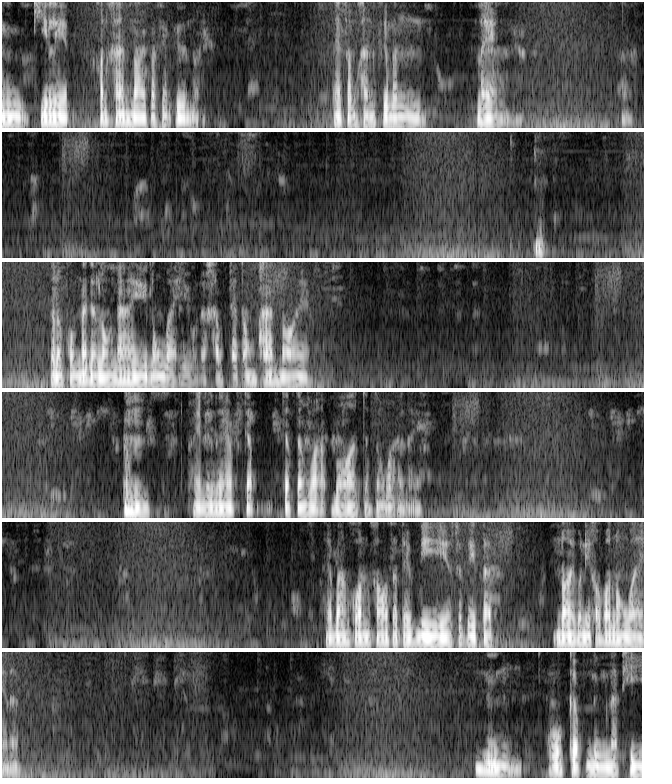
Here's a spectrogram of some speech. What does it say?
คีเรทค่อนข้างน้อยกว่าเซตอื่นหน่อย แต่สำคัญคือมันแรง สำหรับผมน่าจะลงได้ลงไหวอยู่นะครับ แต่ต้องพลาดน้อยอืมไปเรื่อยๆครับจับจับจังหวะบอสจับจังหวะอะไรแต่บางคนเขาสเต็ปดีสเตตัสน้อยกว่านี้เขาก็ลงไวนะ หนึ่งโอ้เกือบหนึ่งนาที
